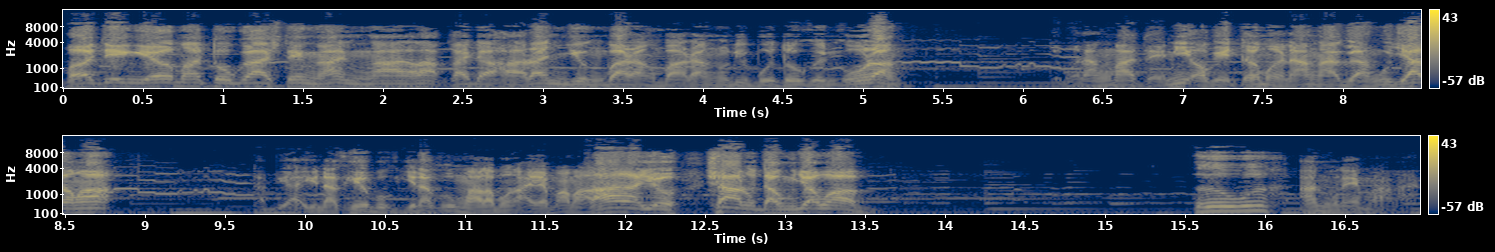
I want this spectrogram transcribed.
bating ieu mah tugas dengan ngalak kadaharan jeung barang-barang dibutuhkan kurang. ku urang. Menang mateni oge teu meunang ngaganggu jalma tapi ayeuna kieu buktina kumaha lamun aya mamalana yuk. anu tanggung jawab. Eueuh anu nemalan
